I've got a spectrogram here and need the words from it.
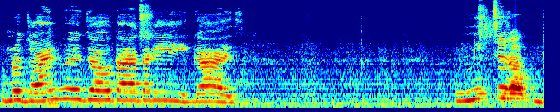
তোমরা জয়েন হয়ে যাও তাড়াতাড়ি গাইস নিচে রাখব।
